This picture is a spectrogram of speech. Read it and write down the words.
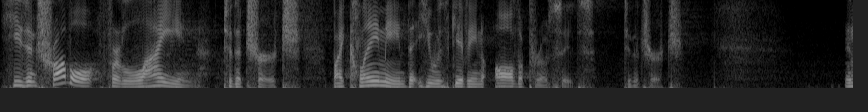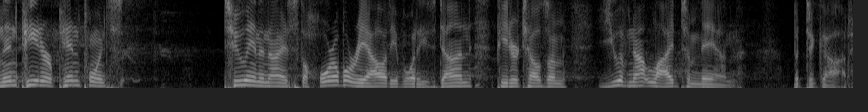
He's in trouble for lying to the church by claiming that he was giving all the proceeds to the church. And then Peter pinpoints to Ananias the horrible reality of what he's done. Peter tells him, You have not lied to man, but to God.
